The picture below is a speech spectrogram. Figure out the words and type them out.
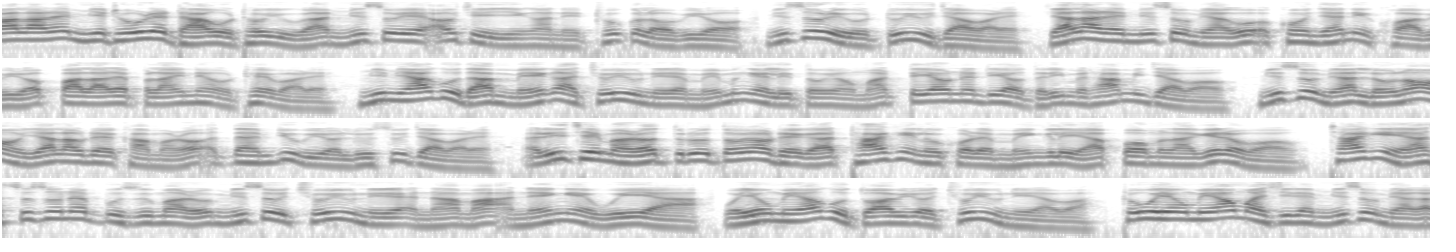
ပါလာတဲ့မြစ်ထိုးတဲ့ဓာတ်ကိုထုတ်ယူကမြစ်စုရဲ့အောက်ခြေရင်းကနေထိုးကလော်ပြီးတော့မြစ်စုတွေကိုတူးယူကြပါတယ်ရလာတဲ့မြစ်စုများကိုအခွန်ချမ်းတွေခွာပြီးတော့ပါလာတဲ့ပလိုင်းထဲကိုထည့်ပါတယ်မြစ်များကသာမဲကချိုးယူနေတဲ့မိမငယ်လေး၃ယောက်မှာတစ်ယောက်နဲ့တစ်ယောက်သတိမထားမိကြပါဘူးမြစ်စုများလုံလောက်အောင်ရလောက်တဲ့အခါမှာတော့အတန်ပြုတ်ပြီးတော့လူစုကြပါတယ်အဲ့ဒီချိန်မှာတော့သူတို့၃ယောက်တည်းကထားခင်လို့ခေါ်တဲ့မိန်းကလေးကပေါ်မလာခဲ့တော့ပါဘူးထားခင်ကစွတ်စွတ်နဲ့ပူစုမတို့မြစ်စုချိုးယူနေတဲ့အနားမှာအနှဲငယ်ဝေးရာဝေယုံမယောက်ကိုတွားပြီးတော့ချိုးယူနေတာပါထိုဝေယုံမယောက်မှာရှိတဲ့မြစ်စုများက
